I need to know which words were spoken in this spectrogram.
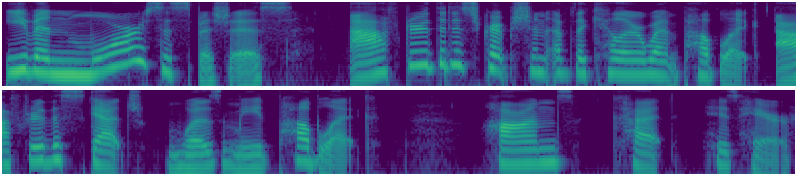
Even more suspicious, after the description of the killer went public, after the sketch was made public, Hans cut his hair.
